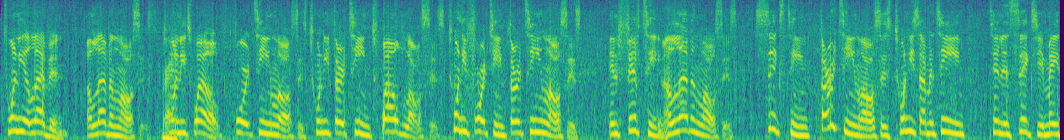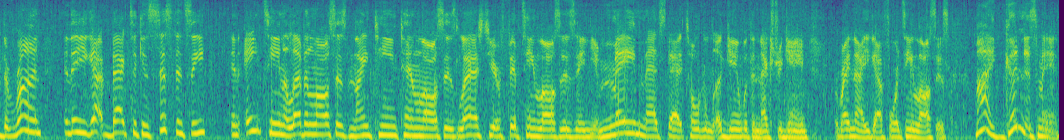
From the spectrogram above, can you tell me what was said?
2011, 11 losses. Right. 2012, 14 losses. 2013, 12 losses. 2014, 13 losses. And 15, 11 losses. 16, 13 losses. 2017, 10 and 6. You made the run, and then you got back to consistency. In 18, 11 losses. 19, 10 losses. Last year, 15 losses, and you may match that total again with an extra game. But right now, you got 14 losses. My goodness, man.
